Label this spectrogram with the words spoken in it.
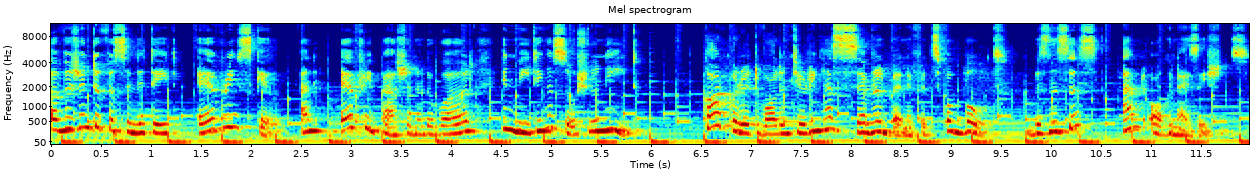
a vision to facilitate every skill and every passion in the world in meeting a social need. Corporate volunteering has several benefits for both businesses and organizations.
